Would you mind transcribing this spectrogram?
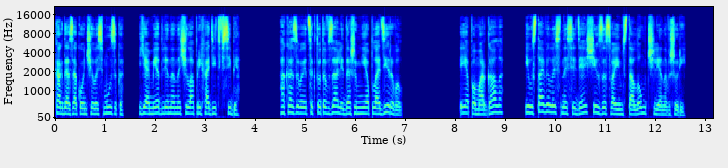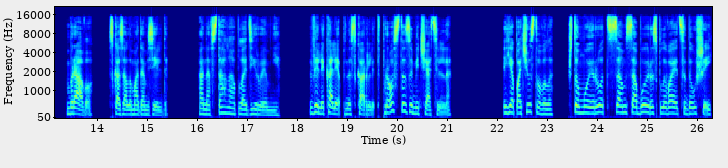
Когда закончилась музыка, я медленно начала приходить в себя. Оказывается, кто-то в зале даже мне аплодировал. Я поморгала и уставилась на сидящих за своим столом членов жюри. «Браво!» — сказала мадам Зельда. Она встала, аплодируя мне. «Великолепно, Скарлетт, просто замечательно!» Я почувствовала, что мой рот сам собой расплывается до ушей.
